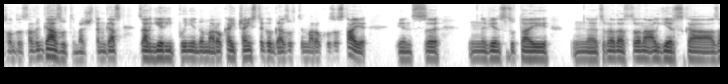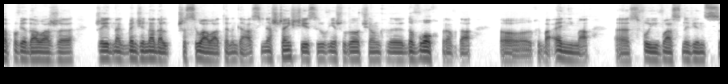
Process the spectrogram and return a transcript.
są dostawy gazu, tym bardziej, że ten gaz z Algierii płynie do Maroka i część tego gazu w tym Maroku zostaje, więc, mm, więc tutaj mm, co prawda strona algierska zapowiadała, że, że jednak będzie nadal przesyłała ten gaz. I na szczęście jest również rurociąg e, do Włoch, prawda, to chyba Eni ma e, swój własny, więc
